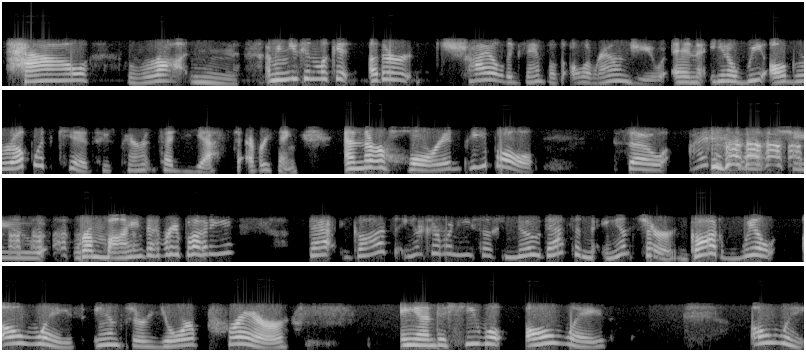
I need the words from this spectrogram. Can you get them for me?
How rotten. I mean, you can look at other child examples all around you. And, you know, we all grew up with kids whose parents said yes to everything, and they're horrid people. So I just want to remind everybody that God's answer when He says no, that's an answer. God will always answer your prayer, and He will always, always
